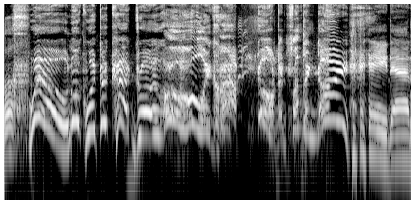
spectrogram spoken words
Ugh. Whoa, look what the cat drove. Oh, holy crap. Oh, did something die? Hey, Dad.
